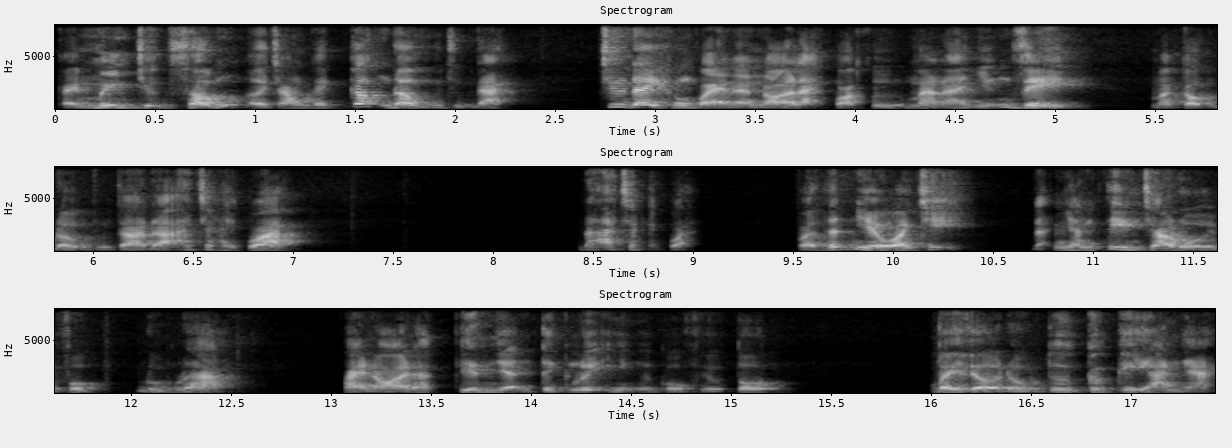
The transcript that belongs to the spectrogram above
cái minh chứng sống ở trong cái cộng đồng của chúng ta. Chứ đây không phải là nói lại quá khứ mà là những gì mà cộng đồng chúng ta đã trải qua đã trải qua. Và rất nhiều anh chị đã nhắn tin trao đổi phục đúng là phải nói là kiên nhẫn tích lũy những cái cổ phiếu tốt. Bây giờ đầu tư cực kỳ an nhàn.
